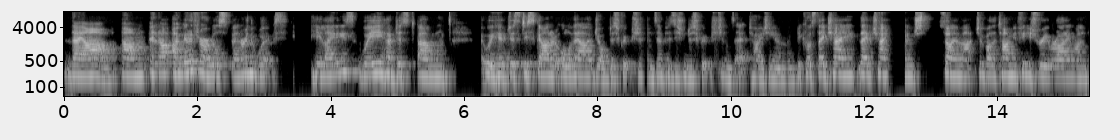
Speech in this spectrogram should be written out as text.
They are. Um, and I, am going to throw a real spanner in the works here, ladies. We have just um, we have just discarded all of our job descriptions and position descriptions at Totium because they change they've changed so much. And by the time you finish rewriting one,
